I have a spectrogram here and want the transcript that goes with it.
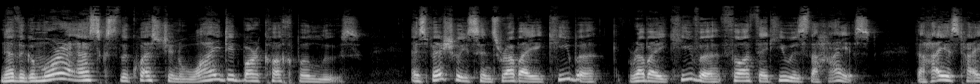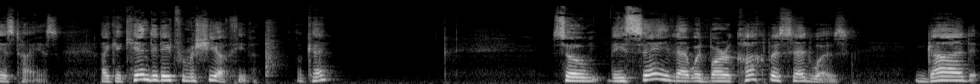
Now the Gemara asks the question, why did Bar Kokhba lose? Especially since Rabbi Akiva, Rabbi Akiva thought that he was the highest, the highest, highest, highest like a candidate for Mashiach, even. Okay? So they say that what Bar Kokhba said was, God,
